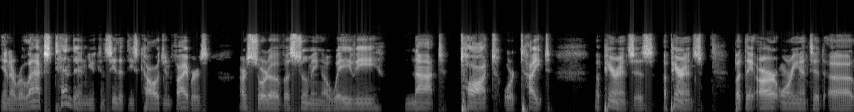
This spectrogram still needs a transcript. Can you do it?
in a relaxed tendon, you can see that these collagen fibers are sort of assuming a wavy, not taut or tight appearances appearance, but they are oriented uh,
